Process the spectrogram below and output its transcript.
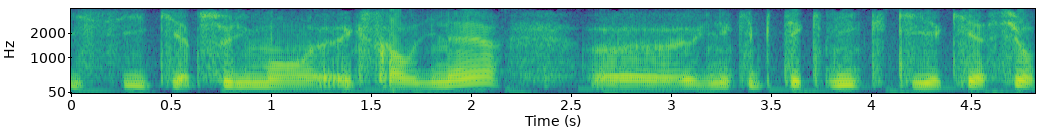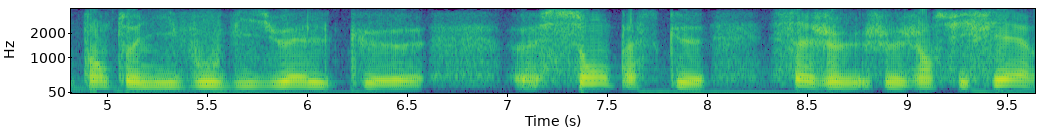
ici qui est absolument extraordinaire, une équipe technique qui, qui assure tant au niveau visuel que son parce que ça je, je, j'en suis fier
